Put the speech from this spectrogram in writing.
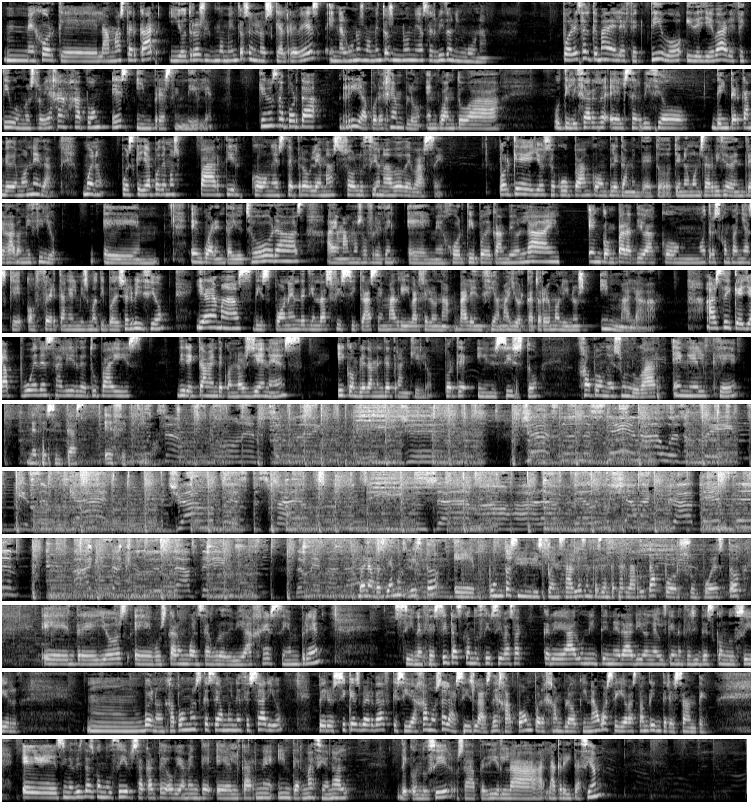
mejor que la Mastercard y otros momentos en los que al revés, en algunos momentos no me ha servido ninguna. Por eso el tema del efectivo y de llevar efectivo en nuestro viaje a Japón es imprescindible. ¿Qué nos aporta RIA, por ejemplo, en cuanto a utilizar el servicio de intercambio de moneda? Bueno, pues que ya podemos partir con este problema solucionado de base, porque ellos se ocupan completamente de todo. Tienen un servicio de entrega a domicilio Em, en 48 horas. Además nos ofrecen el mejor tipo de cambio online en comparativa con otras compañías que ofertan el mismo tipo de servicio y además disponen de tiendas físicas en Madrid, Barcelona, Valencia, Mallorca, Torremolinos y Málaga. Así que ya puedes salir de tu país directamente con los yenes y completamente tranquilo, porque, insisto, Japón es un lugar en el que necesitas efectivo. Bueno, pues ya hemos visto eh, puntos indispensables antes de empezar la ruta, por supuesto, eh, entre ellos eh, buscar un buen seguro de viaje siempre. Si necesitas conducir, si vas a crear un itinerario en el que necesites conducir, mm, bueno, en Japón no es que sea muy necesario, pero sí que es verdad que si viajamos a las islas de Japón, por ejemplo a Okinawa, sería bastante interesante. Eh, si necesitas conducir, sacarte obviamente el carnet internacional de conducir, o sea, pedir la, acreditación.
